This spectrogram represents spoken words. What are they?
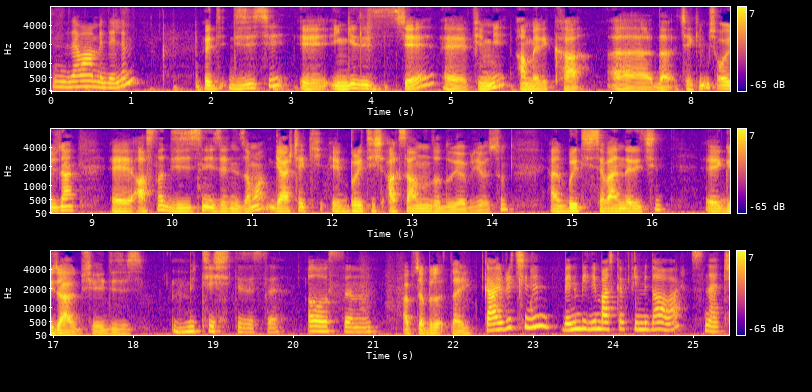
Şimdi devam edelim. Ve di- dizisi e, İngilizce, e, filmi Amerika'da çekilmiş. O yüzden e, aslında dizisini izlediğin zaman gerçek e, British aksanını da duyabiliyorsun. Yani British sevenler için e, güzel bir şey dizisi. Müthiş dizisi. Awesome. Absolutely. Guy Ritchie'nin benim bildiğim başka bir filmi daha var. Snatch.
